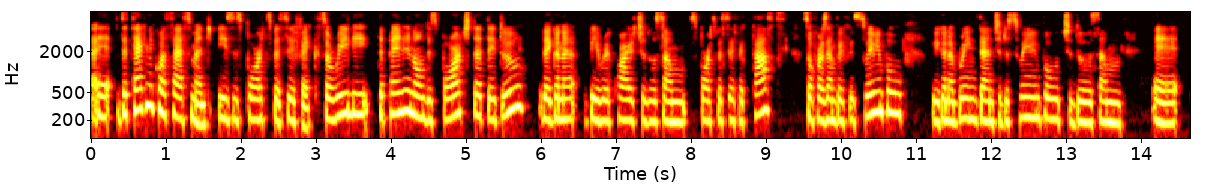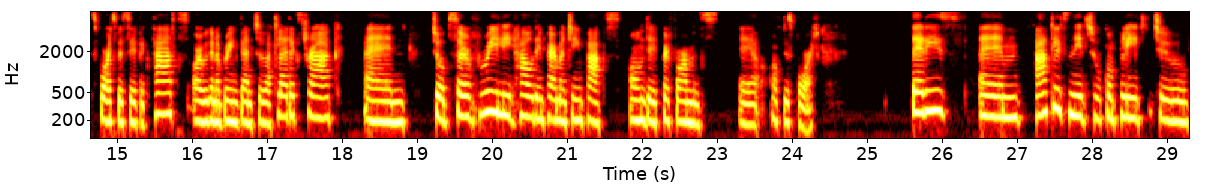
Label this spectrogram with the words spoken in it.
Uh, the technical assessment is sport specific. So, really, depending on the sport that they do, they're going to be required to do some sport specific tasks. So, for example, if it's swimming pool, we're going to bring them to the swimming pool to do some uh, sport specific tasks, or we're going to bring them to athletics track and to observe really how the impairment impacts on the performance uh, of the sport. There is um, athletes need to complete to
